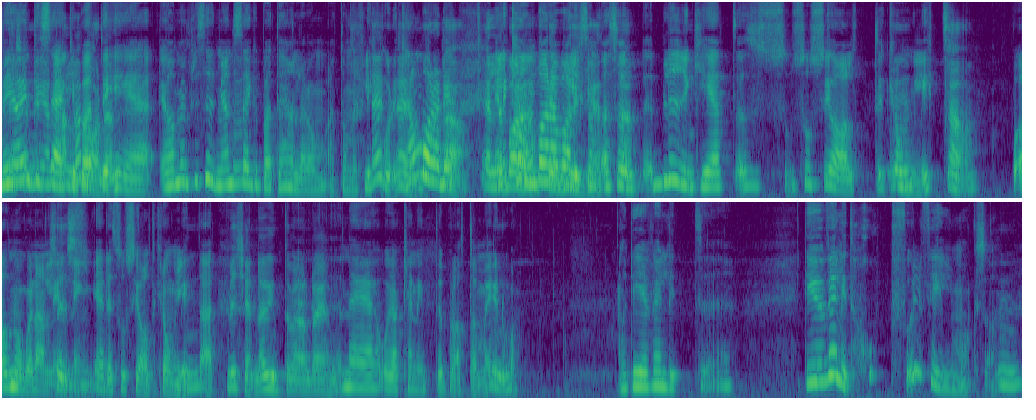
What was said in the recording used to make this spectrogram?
Men jag, Jag är inte säker på att det är, ja men precis, men jag är inte säker på att det handlar om att de är flickor. Nej, det kan vara det. Ja, eller Eller, bara kan bara vara liksom, alltså, blyghet, so- socialt krångligt. Ja, Av någon anledning Precis. är det socialt krångligt där. vi känner inte varandra än. Nej, och jag kan inte prata med er då. Mm. Och det är väldigt... eh, Det är ju en väldigt hoppfull film också. Mm.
